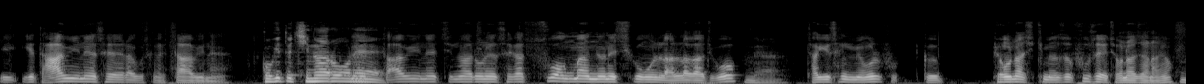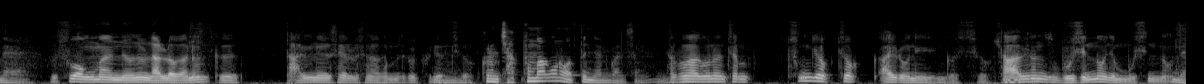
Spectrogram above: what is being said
이, 게 다윈의 새라고 생각해. 다윈의. 거기 또 진화론의 네, 다윈의 진화론의 새가 수억만 년의 시공을 날라가지고 네. 자기 생명을 후, 그 변화시키면서 후세에 전하잖아요. 네. 그 수억만 년을 날아가는 그 다윈의 새를 생각하면서 그걸 그렸죠. 음, 그럼 작품하고는 어떤 연관성이? 작품하고는 참 충격적 아이러니인 것이죠. 다윈은 무신론이죠, 무신론. 네.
